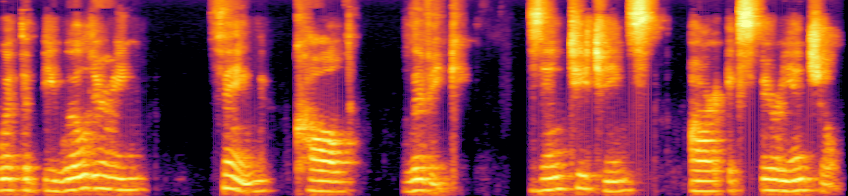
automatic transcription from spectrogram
with the bewildering thing called living. Zen teachings are experiential,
